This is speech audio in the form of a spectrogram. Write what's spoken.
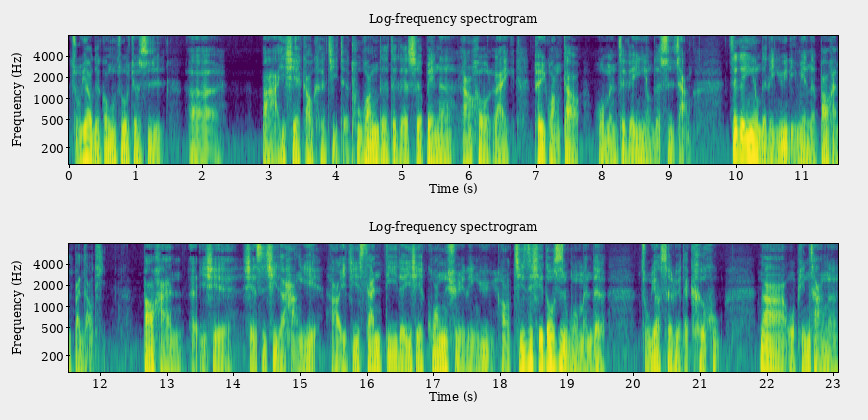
主要的工作就是呃。把一些高科技的曝光的这个设备呢，然后来推广到我们这个应用的市场。这个应用的领域里面呢，包含半导体，包含呃一些显示器的行业啊，以及三 D 的一些光学领域。好，其实这些都是我们的主要策略的客户。那我平常呢，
